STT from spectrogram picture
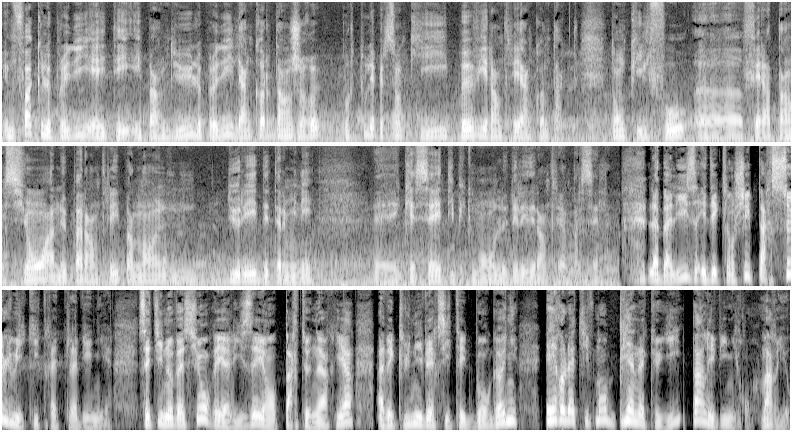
une fois que le produit a été épandu, le produit est encore dangereux pour toutes les personnes qui peuvent y rentrer en contact. Donc il faut euh, faire attention à ne pas rentrer pendant une durée déterminée que c'est typiquement le délai de rentrée en parcelle. La balise est déclenchée par celui qui traite la vigne. Cette innovation, réalisée en partenariat avec l'Université de Bourgogne, est relativement bien accueillie par les vignerons. Mario.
